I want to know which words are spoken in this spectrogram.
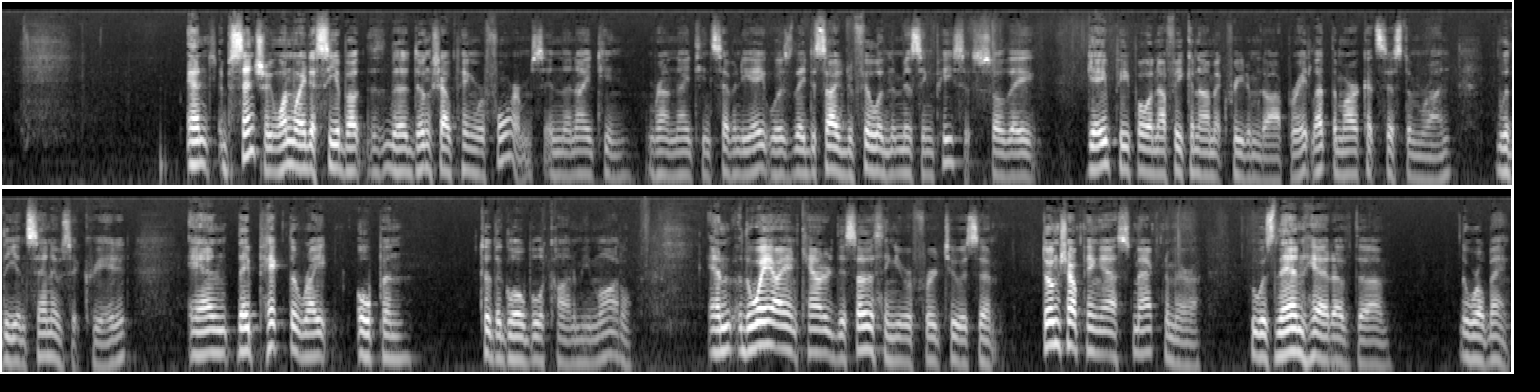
And essentially, one way to see about the, the Deng Xiaoping reforms in the 19, around 1978 was they decided to fill in the missing pieces. So they gave people enough economic freedom to operate, let the market system run with the incentives it created, and they picked the right open to the global economy model. And the way I encountered this other thing you referred to is that Deng Xiaoping asked McNamara, who was then head of the, the World Bank,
